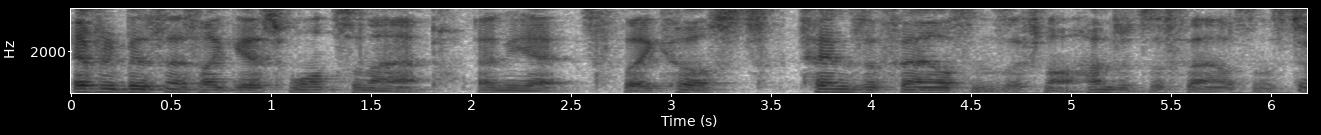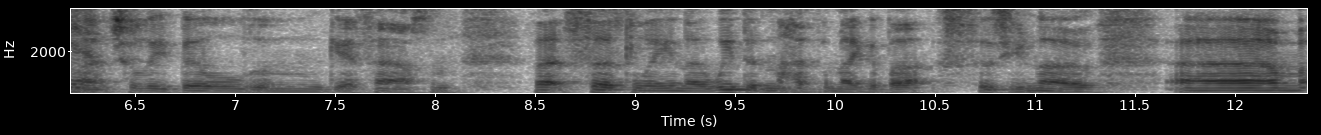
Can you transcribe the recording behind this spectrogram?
every business, I guess, wants an app, and yet they cost tens of thousands, if not hundreds of thousands, to Yeah. actually build and get out. And that's certainly, you know, we didn't have the megabucks, as you know, um,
